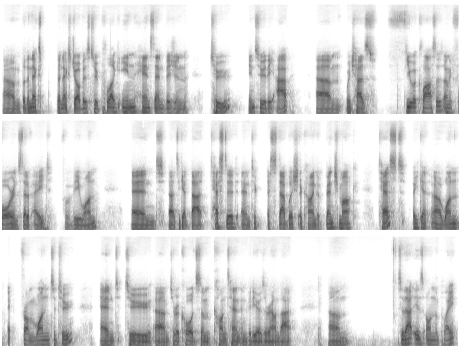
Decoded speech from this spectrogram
Um, but the next the next job is to plug in Handstand Vision 2 into the app, um, which has fewer classes, only four instead of eight for V1, and uh, to get that tested and to establish a kind of benchmark test again, uh, one from one to two, and to um, to record some content and videos around that. Um, so that is on the plate.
